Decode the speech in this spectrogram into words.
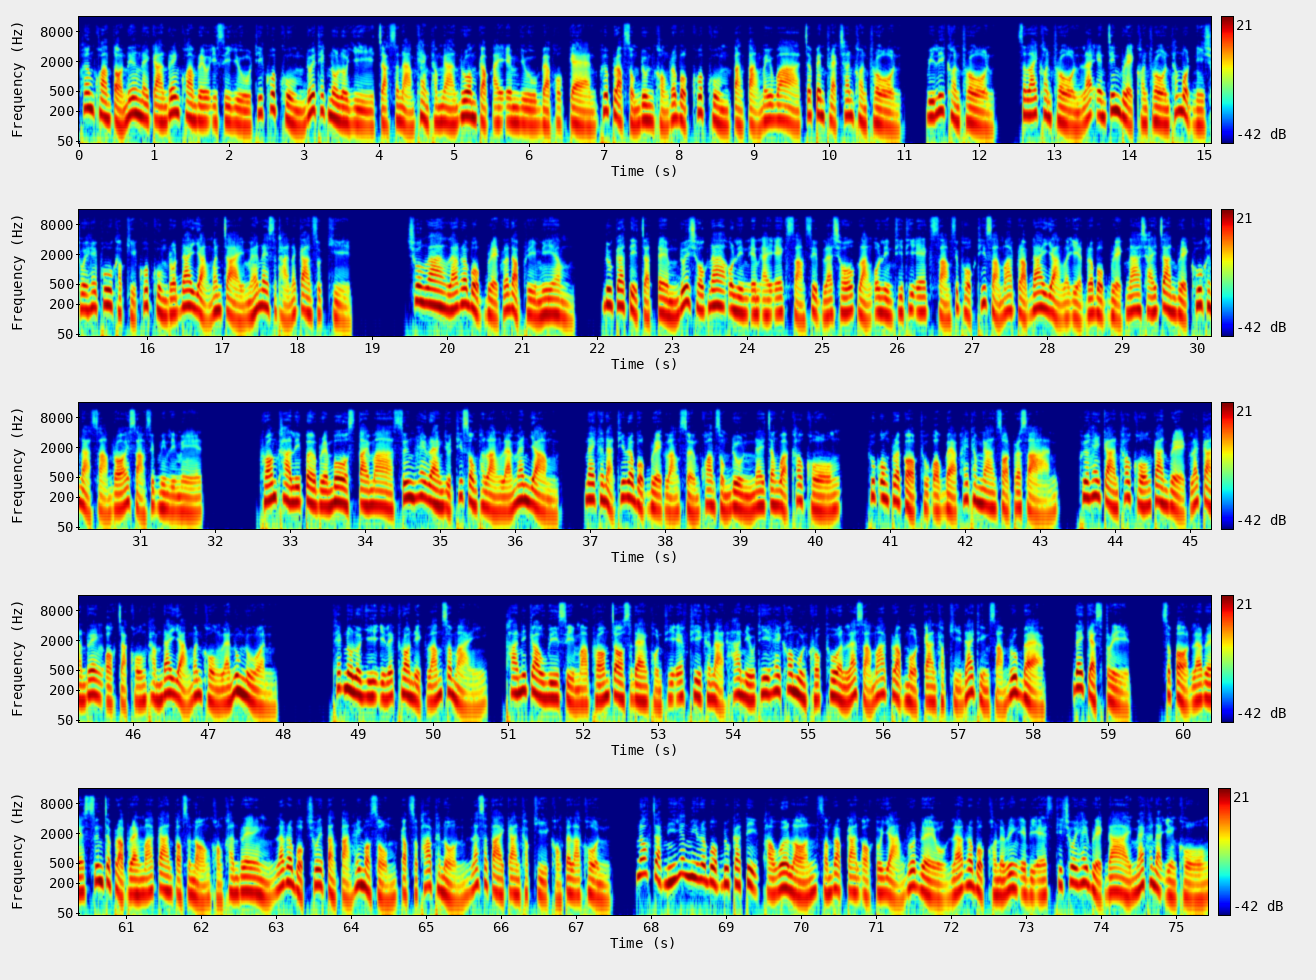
เพิ่มความต่อเนื่องในการเร่งความเร็ว ECU ที่ควบคุมด้วยเทคโนโลยีจากสนามแข่งทำงานร่วมกับ IMU แบบ 6 แกน เพื่อปรับสมดุลของระบบควบคุมต่างๆ ไม่ว่าจะเป็น traction control wheelie control slide control และ engine brake control ทั้งหมดนี้ช่วยให้ผู้ขับขี่ควบคุมรถได้อย่างมั่นใจ แม้ในสถานการณ์สุดขีด ช่วงล่างและระบบเบรกระดับพรีเมียมดูกาติจัดเต็มด้วยโชคหน้า Olin NIX 30 และโชคหลัง Olin TTX 36 ที่สามารถปรับได้อย่างละเอียดระบบเบรกหน้าใช้จานเบรกคู่ขนาด 330มิลลิเมตรพร้อมคาลิเปอร์เบรมโบสไตมาซึ่งให้แรงหยุดที่ทรงพลังและแม่นยำ ในขณะที่ระบบเบรกหลังเสริมความสมดุลในจังหวะเข้าโค้ง ทุกองค์ประกอบถูกออกแบบให้ทำงานสอดประสาน เพื่อให้การเข้าโค้งการเบรกและการเร่งออกจากโค้งทำได้อย่างมั่นคงและนุ่มนวล เทคโนโลยีอิเล็กทรอนิกส์ล้ำสมัย พานิกา V4 มาพร้อมจอแสดงผล TFT ขนาด 5 นิ้วที่ให้ข้อมูลครบถ้วน และสามารถปรับโหมดการขับขี่ได้ถึง 3 รูปแบบ ได้แก่สตรีท สปอร์ต และเรส ซึ่งจะปรับแรงม้าการตอบสนองของคันเร่ง และระบบช่วยต่างๆ ให้เหมาะสมกับสภาพถนน และสไตล์การขับขี่ของแต่ละคน นอกจากนี้ยังมีระบบดูกาติ Power Launch สำหรับการออกตัวอย่างรวดเร็ว และระบบ Cornering ABS ที่ช่วยให้เบรกได้แม้ขณะเอียงโค้ง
